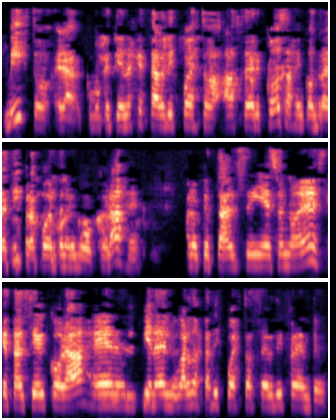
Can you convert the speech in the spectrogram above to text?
visto era como que tienes que estar dispuesto a hacer cosas en contra de ti para poder tener co- coraje. Pero qué tal si eso no es, qué tal si el coraje viene del lugar donde estás dispuesto a ser diferente.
